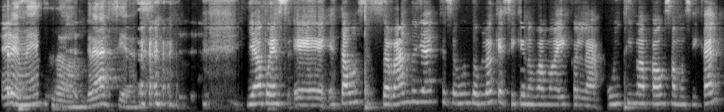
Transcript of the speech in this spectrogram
Tremendo, gracias. ya pues eh, estamos cerrando ya este segundo bloque, así que nos vamos a ir con la última pausa musical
